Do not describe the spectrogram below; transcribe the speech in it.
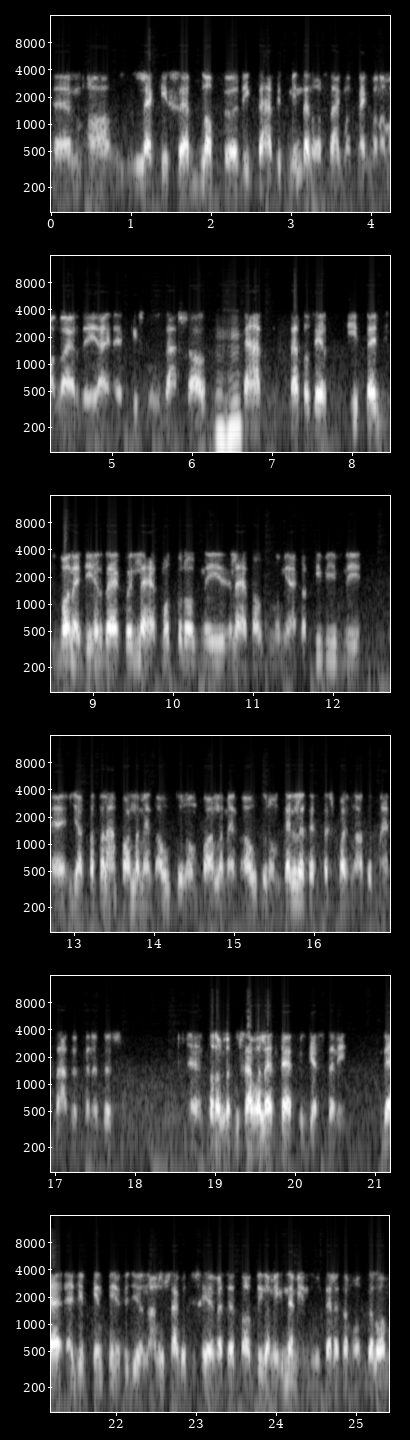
eh, a legkisebb lapföldig, tehát itt minden országnak megvan a maga erdélye egy kis túlzással. Uh-huh. Tehát, tehát azért itt egy, van egy érdek, hogy lehet motorogni, lehet autonómiákat kivívni, ugye a katalán parlament autonóm parlament, autonóm terület, ezt a spanyol alkotmány 155-ös paragrafusával lehet felfüggeszteni de egyébként pénzügyi önállóságot is élvezett addig, amíg nem indult el ez a mozgalom.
